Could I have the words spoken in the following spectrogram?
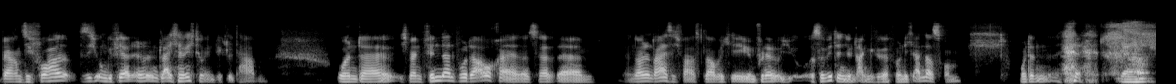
während sie vorher sich ungefähr in, in gleicher Richtung entwickelt haben. Und äh, ich meine, Finnland wurde auch äh, 1939 war es, glaube ich, eben von der Sowjetunion angegriffen und nicht andersrum. Und dann ja.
